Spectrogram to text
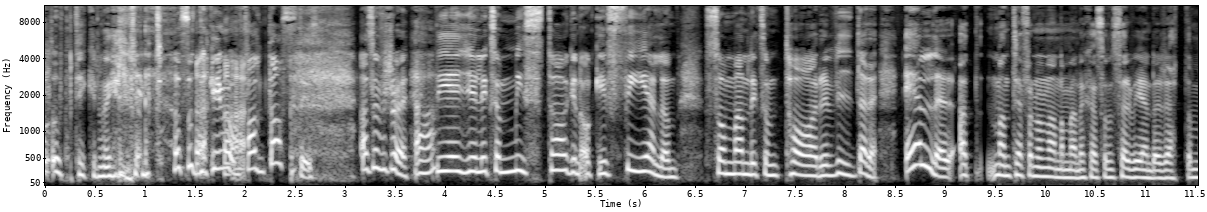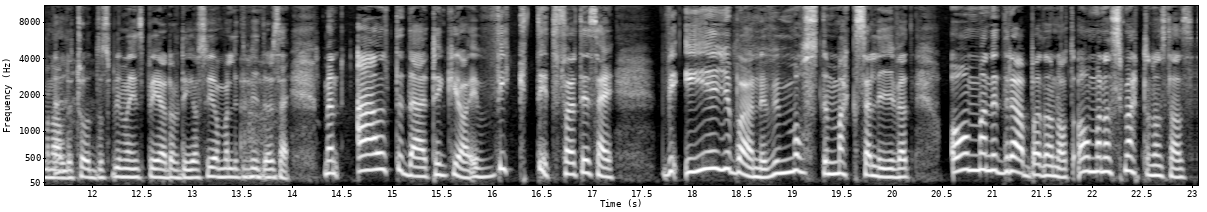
och upptäcker något helt nytt. Alltså, det kan ju vara fantastiskt. Alltså, förstår du? Det är ju liksom misstagen och i felen som man liksom tar det vidare. Eller att man träffar någon annan människa som serverar den där rätten man aldrig trodde och så blir man inspirerad av det och så gör man lite vidare. Så här. Men allt det där tänker jag är viktigt för att det är så här, vi är ju bara nu, vi måste maxa livet. Om man är drabbad av något, om man har smärta någonstans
